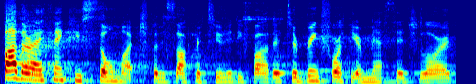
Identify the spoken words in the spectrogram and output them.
Father, I thank you so much for this opportunity, Father, to bring forth your message, Lord.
